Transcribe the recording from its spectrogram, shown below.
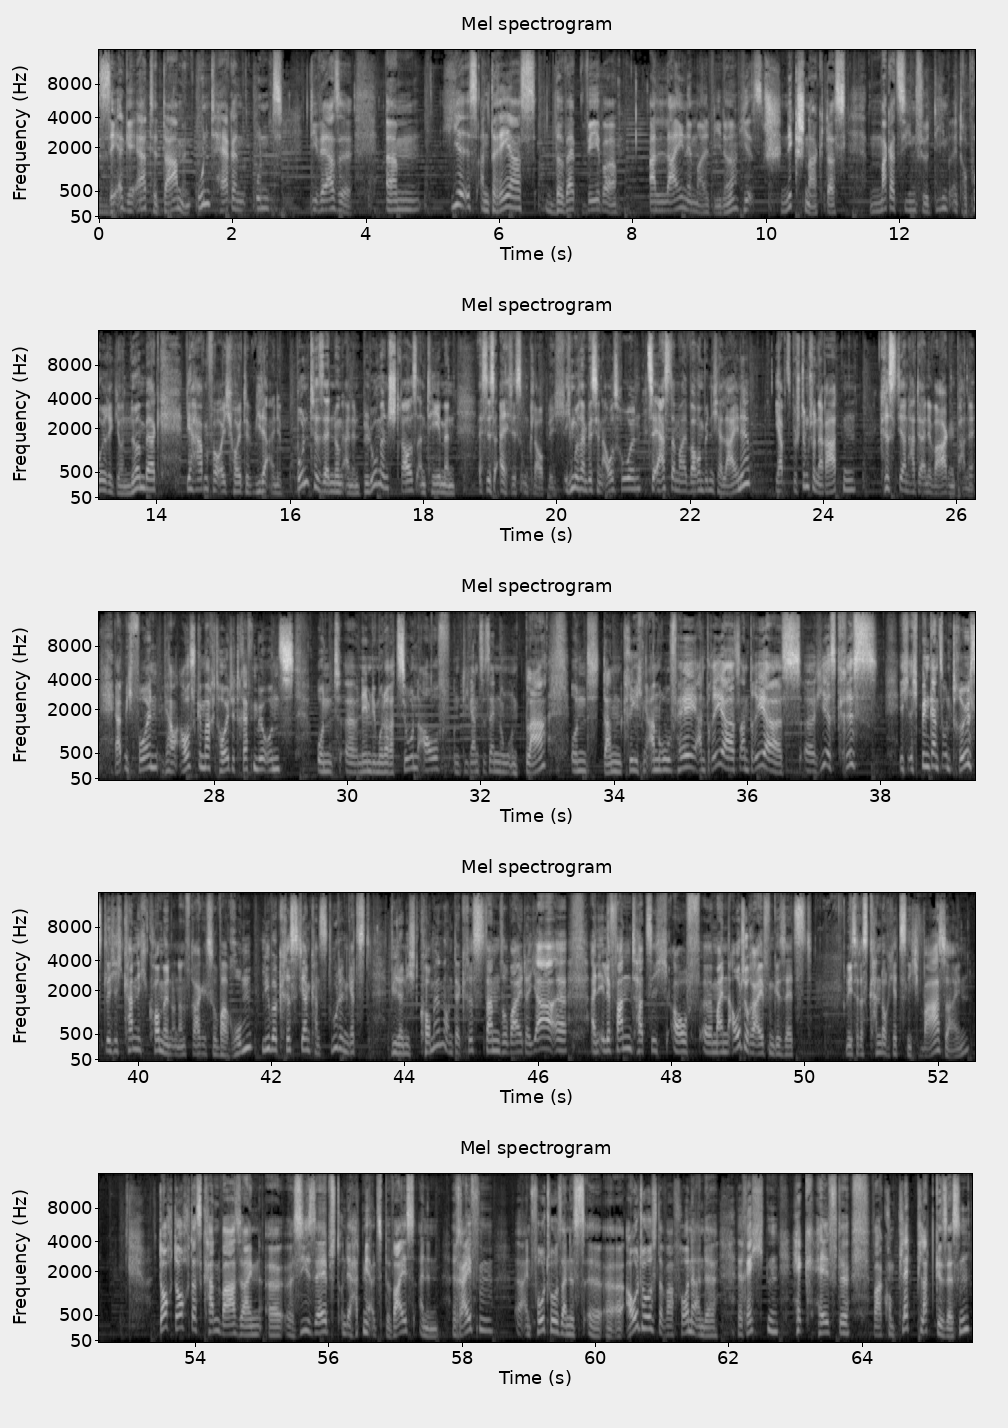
sehr geehrte Damen und Herren und diverse. Ähm, hier ist Andreas The Web Weber alleine mal wieder. Hier ist Schnickschnack, das Magazin für die Metropolregion Nürnberg. Wir haben für euch heute wieder eine bunte Sendung, einen Blumenstrauß an Themen. Es ist, es ist unglaublich. Ich muss ein bisschen ausholen. Zuerst einmal, warum bin ich alleine? Ihr habt es bestimmt schon erraten. Christian hatte eine Wagenpanne. Er hat mich vorhin, wir haben ausgemacht, heute treffen wir uns und äh, nehmen die Moderation auf und die ganze Sendung und bla. Und dann kriege ich einen Anruf, hey Andreas, Andreas, äh, hier ist Chris. Ich, ich bin ganz untröstlich, ich kann nicht kommen. Und dann frage ich so, warum, lieber Christian, kannst du denn jetzt wieder nicht kommen? Und der Chris dann so weiter, ja, äh, ein Elefant hat sich auf äh, meinen Autoreifen gesetzt. Und ich so, das kann doch jetzt nicht wahr sein. Doch, doch, das kann wahr sein. Äh, sie selbst und er hat mir als Beweis einen Reifen, äh, ein Foto seines äh, äh, Autos, da war vorne an der rechten Heckhälfte, war komplett platt gesessen.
